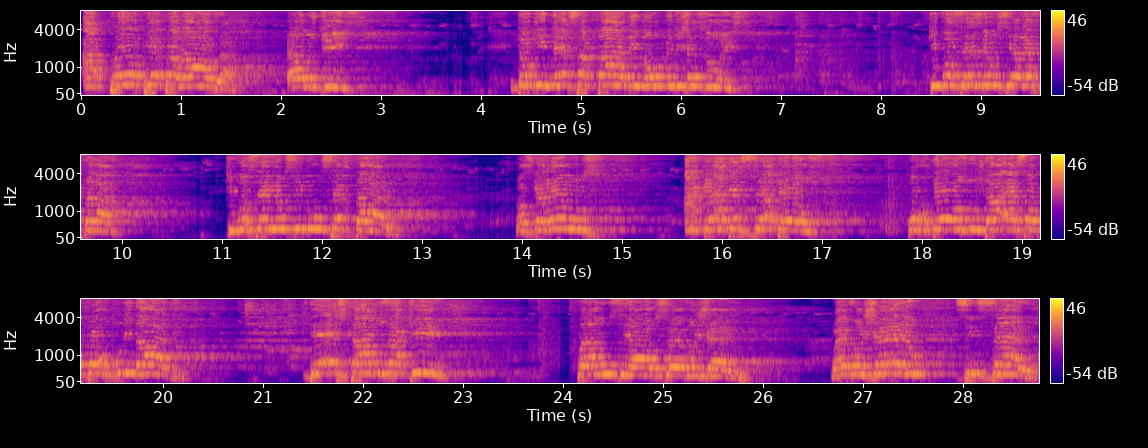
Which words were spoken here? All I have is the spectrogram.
A própria palavra, ela nos diz. Então que nessa tarde, em nome de Jesus, que vocês venham se alertar, que vocês venham se consertarem. Nós queremos agradecer a Deus por Deus nos dar essa oportunidade de estarmos aqui para anunciar o seu Evangelho. Um Evangelho sincero,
